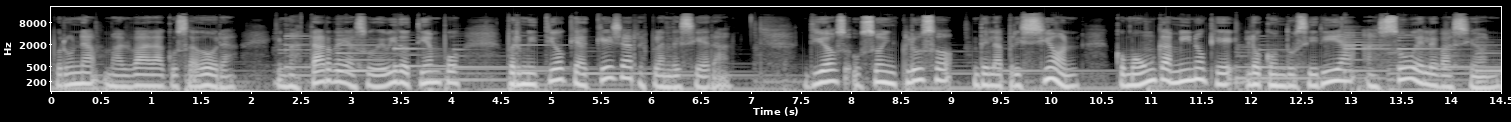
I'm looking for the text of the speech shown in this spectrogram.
por una malvada acusadora y más tarde, a su debido tiempo, permitió que aquella resplandeciera. Dios usó incluso de la prisión como un camino que lo conduciría a su elevación.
